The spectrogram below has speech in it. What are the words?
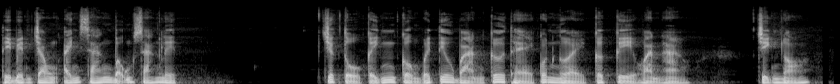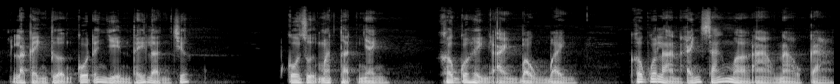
thì bên trong ánh sáng bỗng sáng lên. Chiếc tủ kính cùng với tiêu bản cơ thể con người cực kỳ hoàn hảo, chính nó là cảnh tượng cô đã nhìn thấy lần trước. Cô dụi mắt thật nhanh, không có hình ảnh bồng bềnh, không có làn ánh sáng mờ ảo nào cả.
